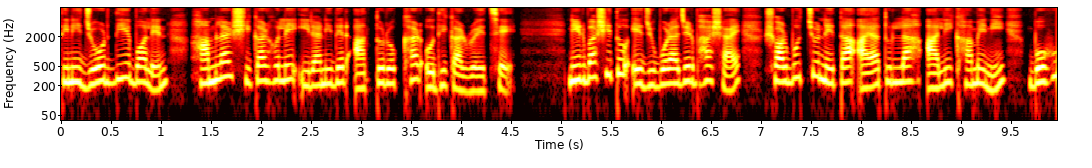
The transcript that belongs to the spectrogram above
তিনি জোর দিয়ে বলেন, হামলার শিকার হলে ইরানিদের আত্মরক্ষার অধিকার রয়েছে। নির্বাসিত এ যুবরাজের ভাষায়, সর্বোচ্চ নেতা আয়াতুল্লাহ আলী খামেনি বহু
